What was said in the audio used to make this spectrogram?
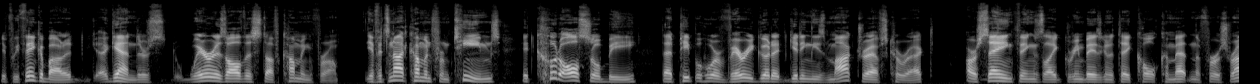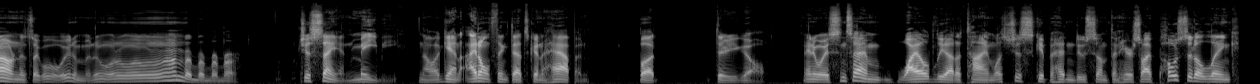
if we think about it, again, there's where is all this stuff coming from? If it's not coming from teams, it could also be that people who are very good at getting these mock drafts correct are saying things like Green Bay is going to take Cole Kmet in the first round, and it's like, oh, wait a minute. Just saying, maybe. Now, again, I don't think that's going to happen, but there you go. Anyway, since I'm wildly out of time, let's just skip ahead and do something here. So I posted a link.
